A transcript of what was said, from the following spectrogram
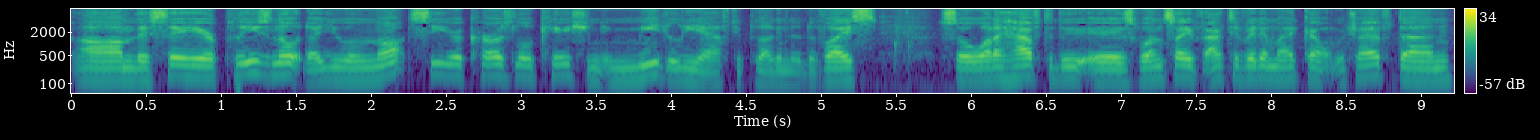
um, they say here, please note that you will not see your car's location immediately after you plug in the device. So what I have to do is, once I've activated my account, which I have done,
